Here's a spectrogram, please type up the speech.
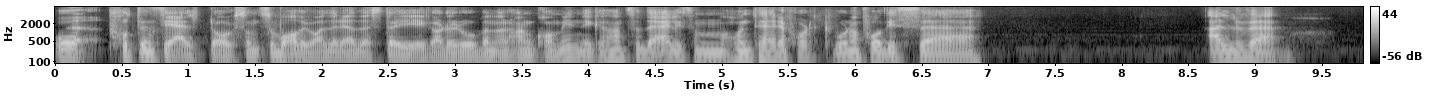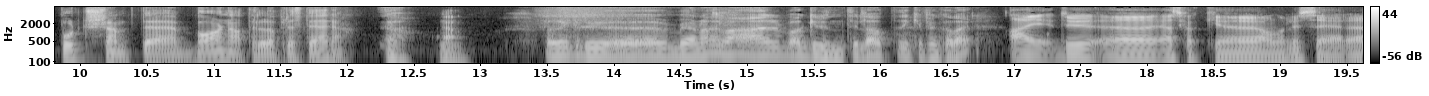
Og potensielt òg, sånn, så var det jo allerede støy i garderoben når han kom inn. ikke sant? Så det er liksom håndtere folk. Hvordan få disse elleve bortskjemte barna til å prestere. ja. Ja. Hva tenker du, eh, Bjørnar? Hva er, hva er grunnen til at det ikke funka der? Nei, du, eh, jeg skal ikke analysere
